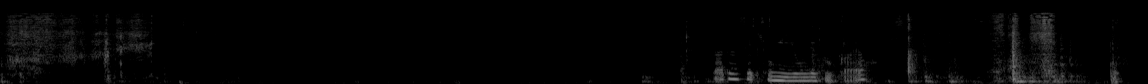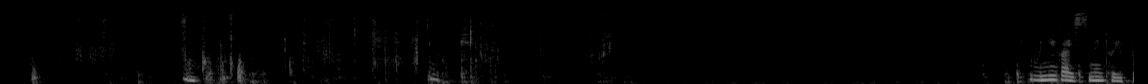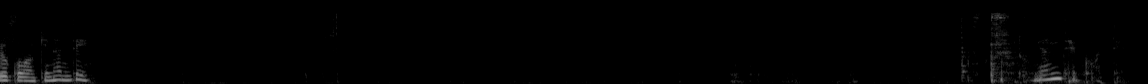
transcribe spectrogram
다른 색 종이 이용해 볼까요? 무늬가 있으면 더 예쁠 것 같긴 한데 두면 될 것 같아요.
